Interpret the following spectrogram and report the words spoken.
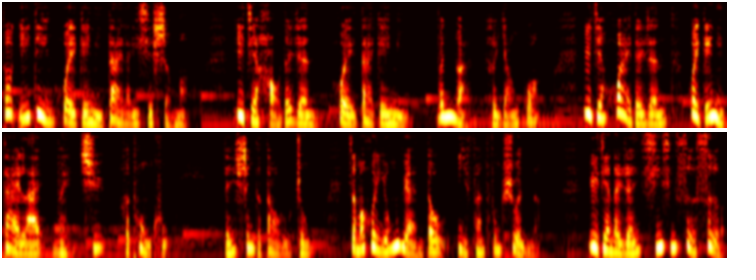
都一定会给你带来一些什么。遇见好的人，会带给你温暖和阳光；遇见坏的人，会给你带来委屈和痛苦。人生的道路中，怎么会永远都一帆风顺呢？遇见的人形形色色，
